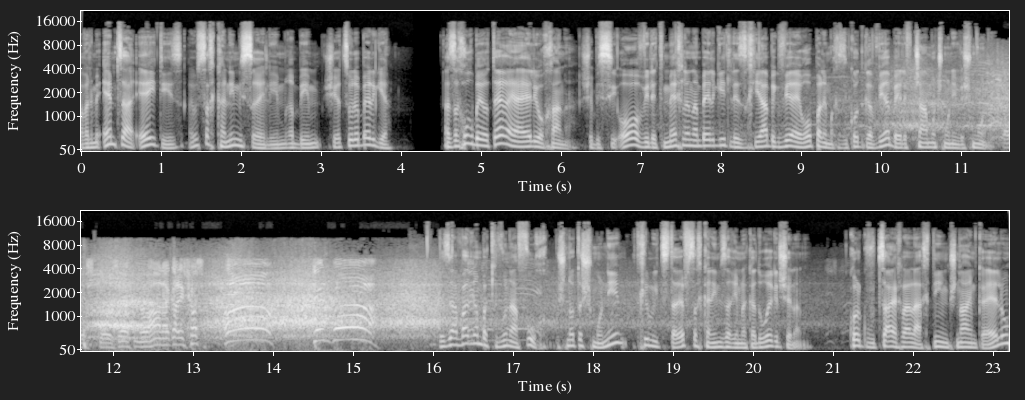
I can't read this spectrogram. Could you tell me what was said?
אבל מאמצע האייטיז היו שחקנים ישראלים רבים שיצאו לבלגיה. הזכור ביותר היה אלי אוחנה, שבשיאו הוביל את מכלן הבלגית לזכייה בגביע אירופה למחזיקות גביע ב-1988. וזה עבד גם בכיוון ההפוך. בשנות ה-80 התחילו להצטרף שחקנים זרים לכדורגל שלנו. כל קבוצה יכלה להחתים שניים כאלו,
